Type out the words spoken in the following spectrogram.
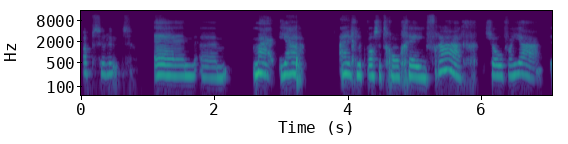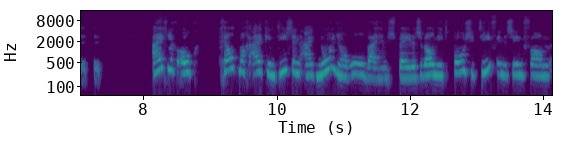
absoluut. En, ehm, maar ja, eigenlijk was het gewoon geen vraag. Zo van ja, eh, eh, eigenlijk ook, geld mag eigenlijk in die zin eigenlijk nooit een rol bij hem spelen. Zowel niet positief in de zin van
